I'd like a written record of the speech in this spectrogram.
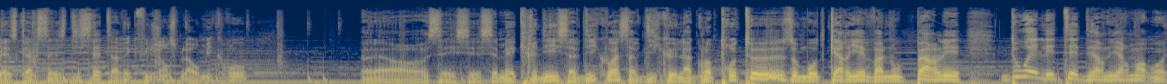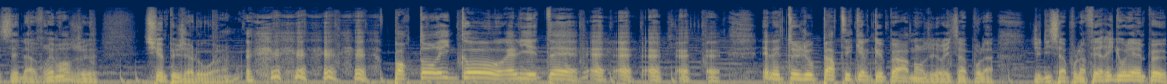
à Escal 16-17 avec Fulgence Blas au micro. Alors, c'est mercredi, ça veut dire quoi? Ça veut dire que la globe trotteuse au mot de carrière va nous parler d'où elle était dernièrement. Moi, c'est là, vraiment, je, je suis un peu jaloux. Hein. Porto Rico, elle y était. elle est toujours partie quelque part. Non, j'ai ça pour la, j'ai dit ça pour la faire rigoler un peu.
